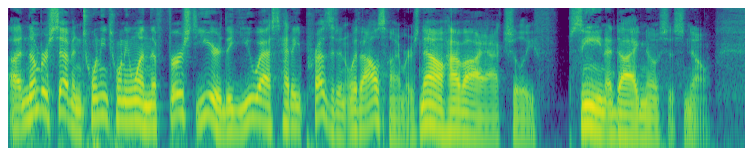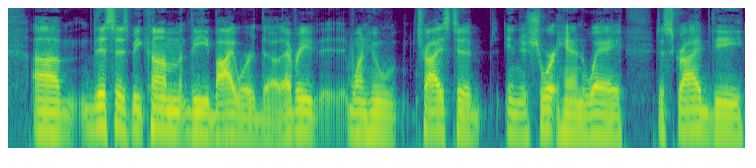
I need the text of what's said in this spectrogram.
Uh, number seven, 2021, the first year the U.S. had a president with Alzheimer's. Now, have I actually seen a diagnosis? No. Um, this has become the byword, though. Everyone who tries to, in a shorthand way, describe the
